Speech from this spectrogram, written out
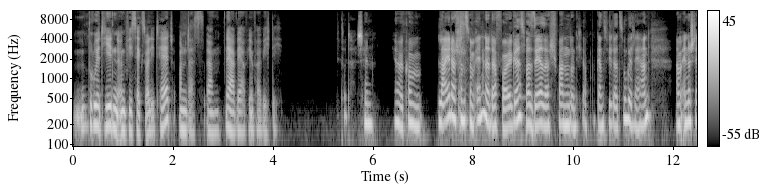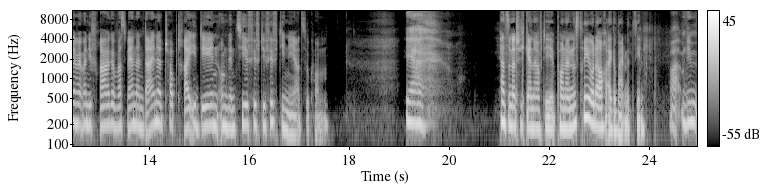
berührt jeden irgendwie Sexualität und das ähm, ja, wäre auf jeden Fall wichtig. Total schön. Ja, wir kommen leider schon zum Ende der Folge. Es war sehr, sehr spannend und ich habe ganz viel dazugelernt. Am Ende stellen wir immer die Frage, was wären denn deine Top 3 Ideen, um dem Ziel 50-50 näher zu kommen? Ja. Kannst du natürlich gerne auf die Pornoindustrie oder auch allgemein beziehen. Um dem,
